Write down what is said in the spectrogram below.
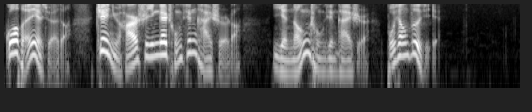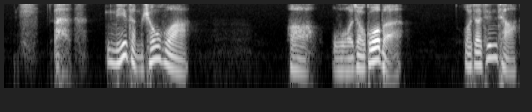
郭本也觉得这女孩是应该重新开始的，也能重新开始，不像自己。你怎么称呼啊？哦，我叫郭本，我叫金巧，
